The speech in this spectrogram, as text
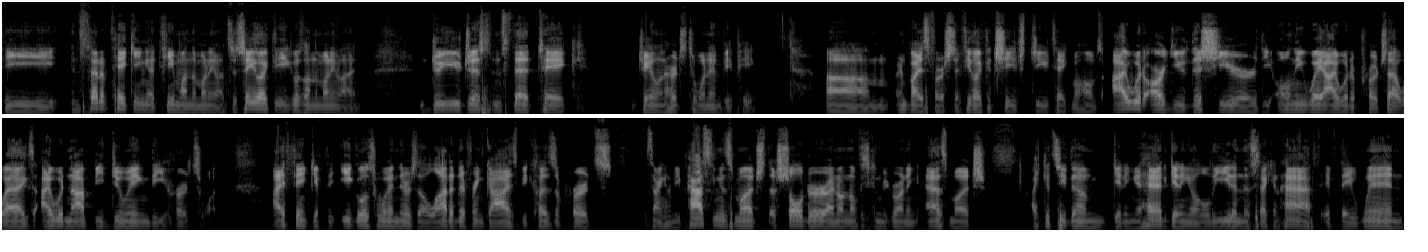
the instead of taking a team on the money line, so say you like the Eagles on the money line, do you just instead take Jalen Hurts to win MVP? Um, and vice versa. If you like the Chiefs, do you take Mahomes? I would argue this year the only way I would approach that Wags, I would not be doing the Hurts one. I think if the Eagles win, there's a lot of different guys because of Hurts. He's not going to be passing as much. The shoulder, I don't know if he's going to be running as much. I could see them getting ahead, getting a lead in the second half. If they win,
